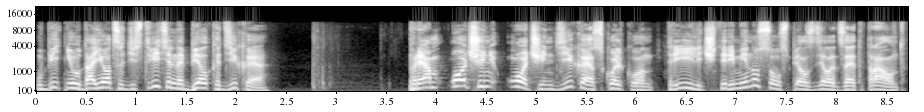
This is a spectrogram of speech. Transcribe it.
убить не удается. Действительно, Белка дикая. Прям очень-очень дикая. Сколько он? Три или четыре минуса успел сделать за этот раунд.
